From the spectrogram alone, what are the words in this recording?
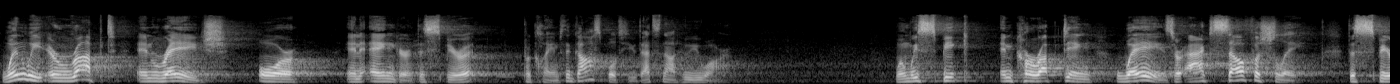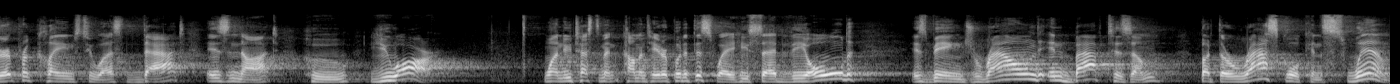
When we erupt in rage or in anger, the Spirit proclaims the gospel to you. That's not who you are. When we speak in corrupting ways or act selfishly, the Spirit proclaims to us that is not who you are. One New Testament commentator put it this way He said, The old is being drowned in baptism, but the rascal can swim.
